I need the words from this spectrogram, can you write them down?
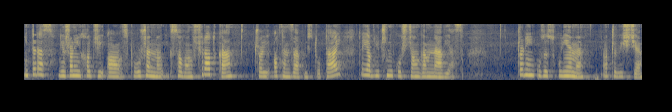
I teraz, jeżeli chodzi o współrzędną x-ową środka, czyli o ten zapis tutaj, to ja w liczniku ściągam nawias. Czyli uzyskujemy oczywiście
